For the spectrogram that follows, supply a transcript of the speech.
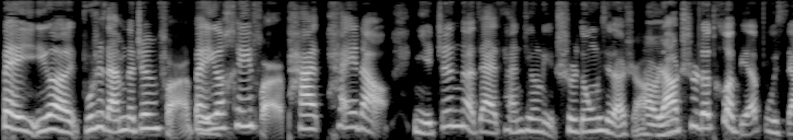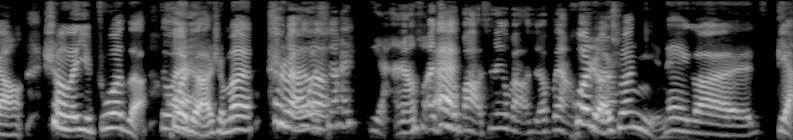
被一个不是咱们的真粉儿，被一个黑粉儿拍拍到你真的在餐厅里。吃东西的时候，然后吃的特别不香，剩了一桌子，或者什么吃完了还捡，然后说哎这个不好吃，那个不好吃，不想吃。或者说你那个点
